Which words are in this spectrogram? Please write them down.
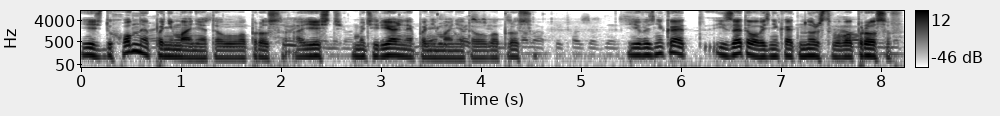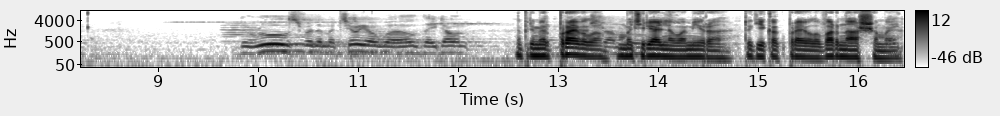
есть духовное понимание этого вопроса, а есть материальное понимание этого вопроса. И возникает, из-за этого возникает множество вопросов. Например, правила материального мира, такие как правила Варнашамы,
